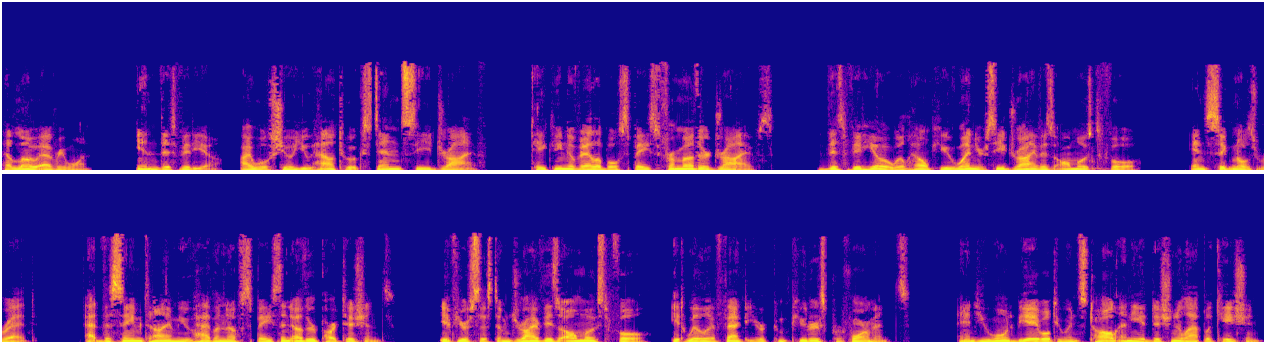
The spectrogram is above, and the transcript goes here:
Hello everyone. In this video, I will show you how to extend C drive. Taking available space from other drives. This video will help you when your C drive is almost full. And signals red. At the same time you have enough space in other partitions. If your system drive is almost full, it will affect your computer's performance. And you won't be able to install any additional application.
